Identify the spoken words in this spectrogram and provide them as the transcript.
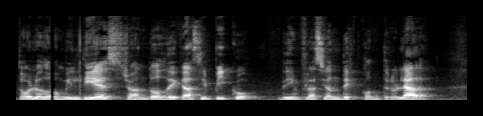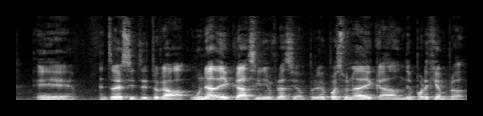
todos los 2010, llevan dos décadas y pico de inflación descontrolada. Eh, entonces, si te tocaba una década sin inflación, pero después una década donde, por ejemplo,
